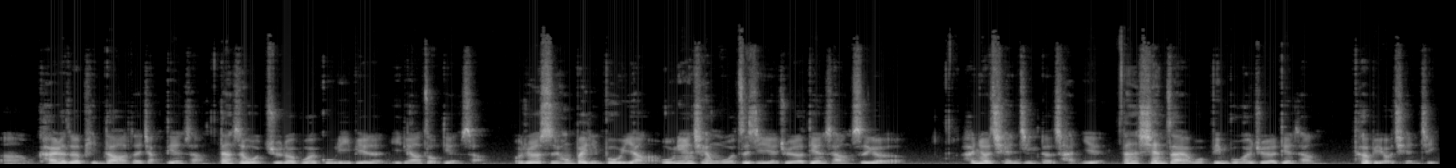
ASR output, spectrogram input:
呃开了这个频道在讲电商，但是我绝对不会鼓励别人一定要走电商。我觉得时空背景不一样啊。五年前我自己也觉得电商是一个很有前景的产业，但是现在我并不会觉得电商特别有前景，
